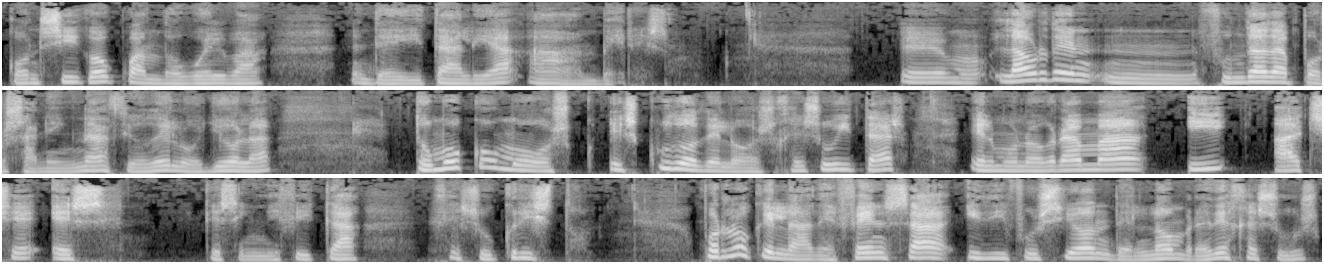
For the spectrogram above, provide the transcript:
consigo cuando vuelva de Italia a Amberes. Em, la orden mm, fundada por San Ignacio de Loyola tomó como escudo de los jesuitas el monograma IHS, que significa Jesucristo, por lo que la defensa y difusión del nombre de Jesús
